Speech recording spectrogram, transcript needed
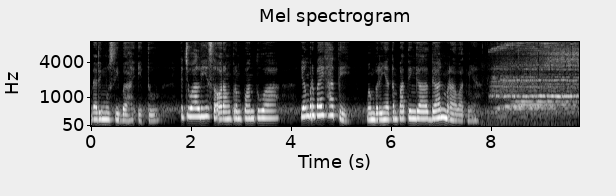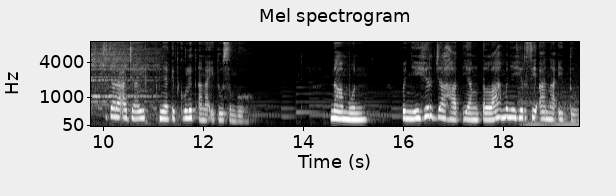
dari musibah itu, kecuali seorang perempuan tua yang berbaik hati memberinya tempat tinggal dan merawatnya. Secara ajaib, penyakit kulit anak itu sembuh. Namun, penyihir jahat yang telah menyihir si anak itu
